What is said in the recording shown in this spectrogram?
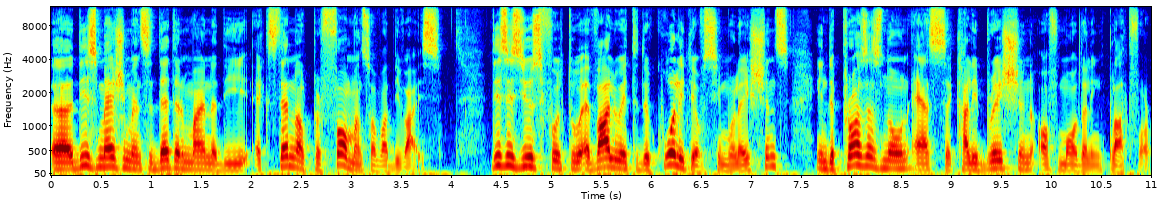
Uh, these measurements determine the external performance of a device. This is useful to evaluate the quality of simulations in the process known as calibration of modeling platform.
